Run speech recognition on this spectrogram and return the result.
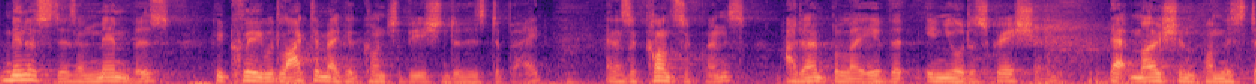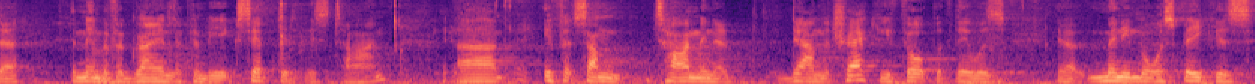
ministers and members who clearly would like to make a contribution to this debate, and as a consequence, I don't believe that, in your discretion, that motion by Mr the member for Grayndler can be accepted at this time. Um, if at some time in a, down the track you felt that there was you know, many more speakers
